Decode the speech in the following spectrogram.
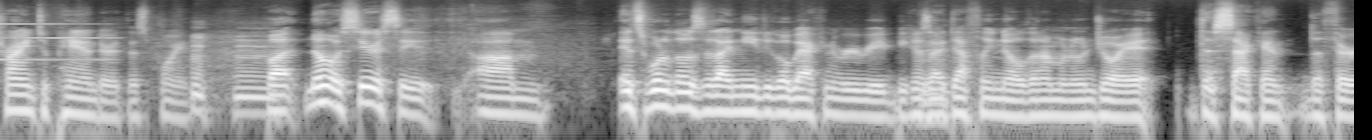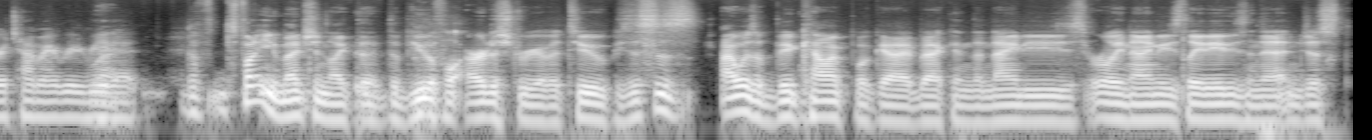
trying to pander at this point. But no, seriously, um, it's one of those that I need to go back and reread because I definitely know that I'm going to enjoy it the second, the third time I reread Right. it. It's funny you mentioned like the, the beautiful artistry of it too, because this is I was a big comic book guy back in the '90s, early '90s, late '80s, and that, and just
